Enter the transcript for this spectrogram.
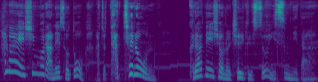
하나의 식물 안에서도 아주 다채로운 그라데이션을 즐길 수 있습니다.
